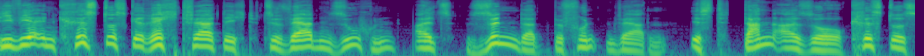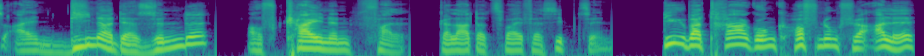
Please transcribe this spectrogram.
die wir in Christus gerechtfertigt zu werden suchen, als Sünder befunden werden, ist dann also Christus ein Diener der Sünde? Auf keinen Fall. Galater 2, Vers 17. Die Übertragung Hoffnung für alle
